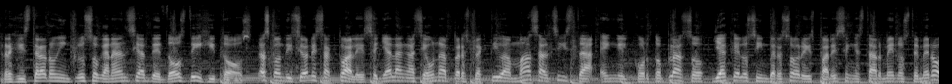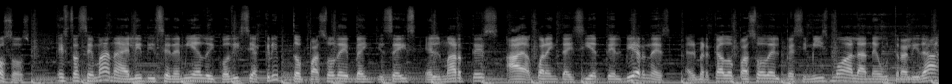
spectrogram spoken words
registraron incluso ganancias de dos dígitos. Las condiciones actuales señalan hacia una perspectiva más alcista en el corto plazo, ya que los inversores parecen estar menos temerosos. Esta semana el índice de miedo y codicia cripto pasó de 26 el martes a 47 el viernes. El mercado del pesimismo a la neutralidad,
